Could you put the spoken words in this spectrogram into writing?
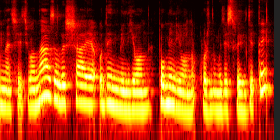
Значить, вона залишає один мільйон по мільйону кожному зі своїх дітей,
